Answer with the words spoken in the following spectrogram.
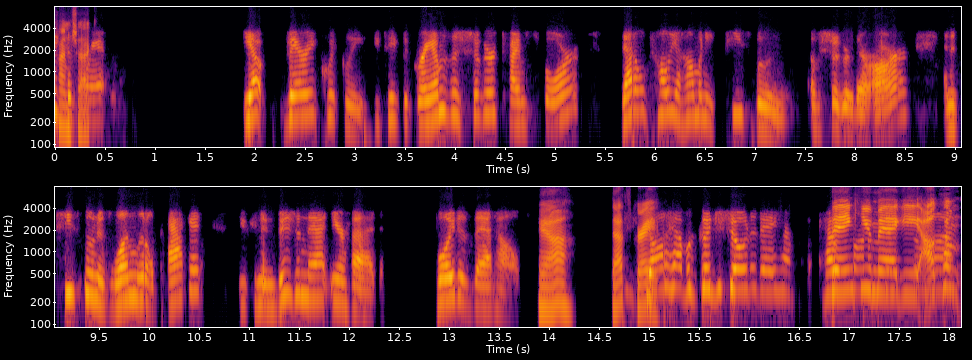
time check. Yep, very quickly. You take the grams of sugar times four. That'll tell you how many teaspoons of sugar there are. And a teaspoon is one little packet. You can envision that in your head. Boy, does that help. Yeah. That's great. Y'all have a good show today. Have, have Thank fun. you, Maggie. so I'll come.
